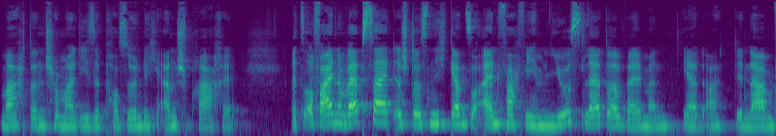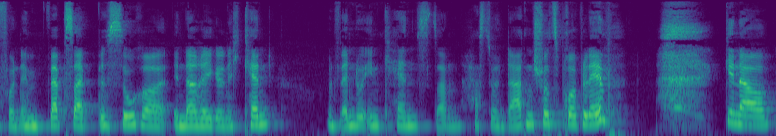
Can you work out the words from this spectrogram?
macht dann schon mal diese persönliche Ansprache. Jetzt auf einer Website ist das nicht ganz so einfach wie im Newsletter, weil man ja da den Namen von dem Website-Besucher in der Regel nicht kennt. Und wenn du ihn kennst, dann hast du ein Datenschutzproblem. genau.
